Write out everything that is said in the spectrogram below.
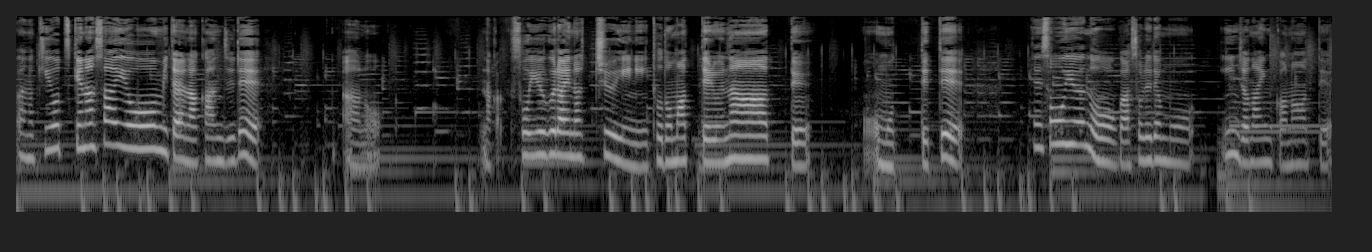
あの気をつけなさいよみたいな感じであのなんかそういうぐらいの注意にとどまってるなーって思っててでそういうのがそれでもいいんじゃないんかなって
